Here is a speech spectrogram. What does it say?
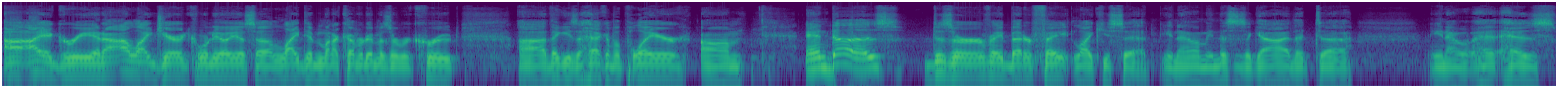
I I agree, and I I like Jared Cornelius. Uh, liked him when I covered him as a recruit. Uh, I think he's a heck of a player, um, and does deserve a better fate, like you said. You know, I mean, this is a guy that uh, you know ha- has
